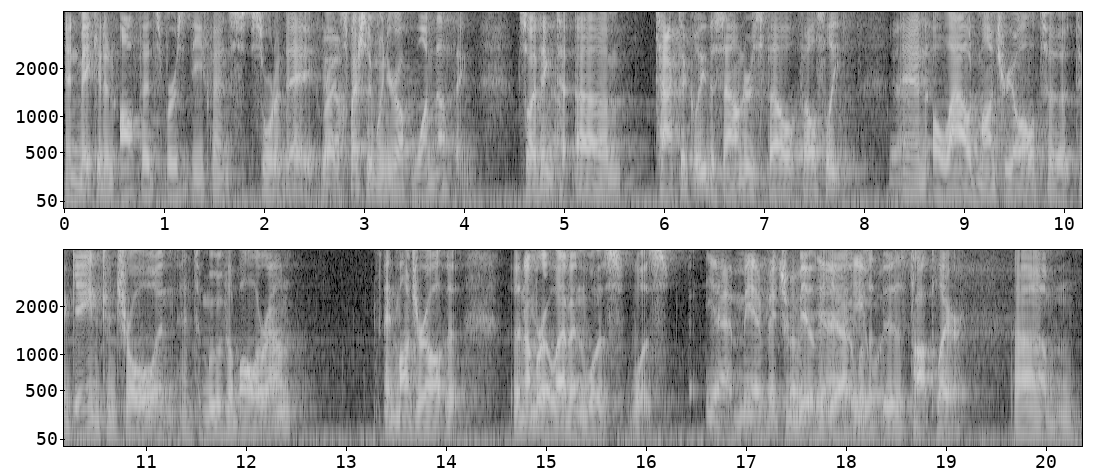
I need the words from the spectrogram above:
and make it an offense versus defense sort of day, right? Especially when you're up one nothing. So I think t- um, tactically the Sounders fell fell asleep and allowed Montreal to to gain control and, and to move the ball around. And Montreal, the, the number 11 was was Yeah, Mir Vitro. yeah, he was, is a top player. Um,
